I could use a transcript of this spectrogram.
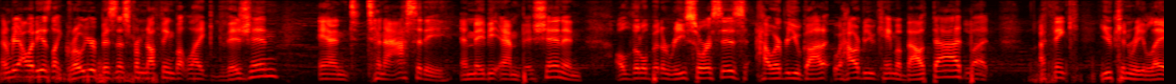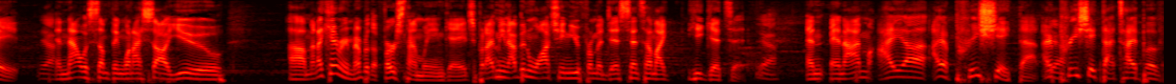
and reality is like grow your business from nothing but like vision and tenacity and maybe ambition and a little bit of resources, however you got it, however you came about that. But I think you can relate, Yeah. and that was something when I saw you. Um, and I can't remember the first time we engaged, but I mean, I've been watching you from a distance. I'm like, he gets it Yeah. and and I'm I uh, I appreciate that. I Yeah. appreciate that type of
